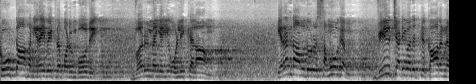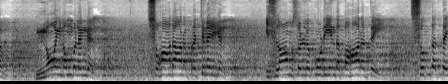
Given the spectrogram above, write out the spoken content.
கூட்டாக நிறைவேற்றப்படும் போது வறுமையை ஒழிக்கலாம். இரண்டாவது ஒரு சமூகம் வீழ்ச்சி அடைவதற்கு காரணம் நோய் நொம்பலங்கள் சுகாதார பிரச்சனைகள். இஸ்லாம் சொல்லக்கூடிய இந்த தகாரத்தை சுத்தத்தை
